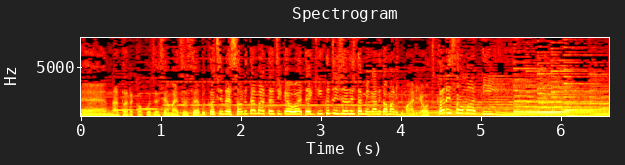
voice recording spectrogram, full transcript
えー、なだらここちら狭いすすぶこちら、それではまた次回お会いいたい菊池翔でした。メガネたまりでもありお疲れ様です。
